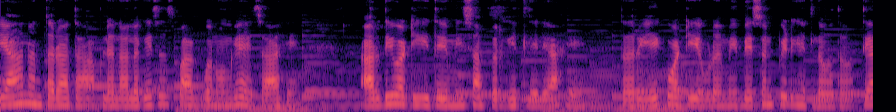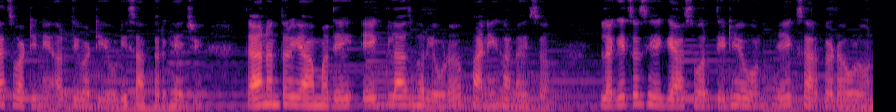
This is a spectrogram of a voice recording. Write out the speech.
यानंतर आता आपल्याला लगेचच पाक बनवून घ्यायचा आहे. अर्धी वाटी इथे मी साखर घेतलेली आहे. तर एक वाटी एवढं मी बेसन पीठ घेतलं होतं. त्याच वाटीने अर्धी वाटी एवढी साखर घ्यायची. त्यानंतर यामध्ये एक ग्लासभर एवढं पाणी घालायचं. लगेचच हे गॅसवरती ठेवून एकसारखं ढवळून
